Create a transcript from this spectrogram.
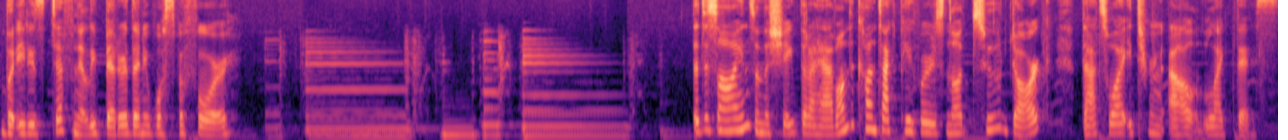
but it is definitely better than it was before. The designs and the shape that I have on the contact paper is not too dark. That's why it turned out like this.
